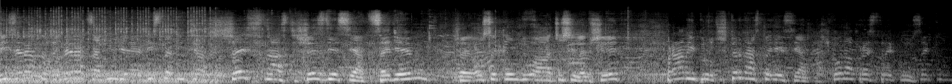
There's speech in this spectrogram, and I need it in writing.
Vyzerá to, že merať sa bude čas 16.67, čo je o sekundu a čo si lepšie. Pravý prúd 14.50. Škoda pre streku, sekundu.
